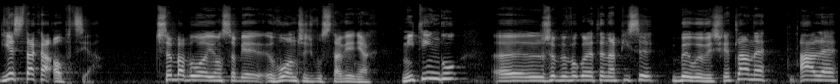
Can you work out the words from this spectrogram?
Jest taka opcja. Trzeba było ją sobie włączyć w ustawieniach meetingu, e, żeby w ogóle te napisy były wyświetlane, ale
